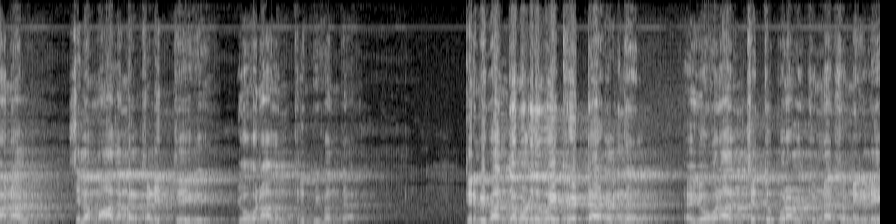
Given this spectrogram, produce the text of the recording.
ஆனால் சில மாதங்கள் கழித்து யோகநாதன் திரும்பி வந்தார். திரும்பி வந்த பொழுது போய் கேட்டார்கள் நீங்கள் யோகநாதன் செத்து போனான் சொன்னார் சொன்னீர்களே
